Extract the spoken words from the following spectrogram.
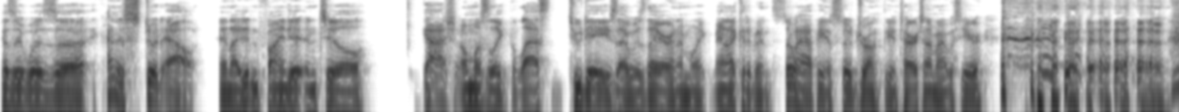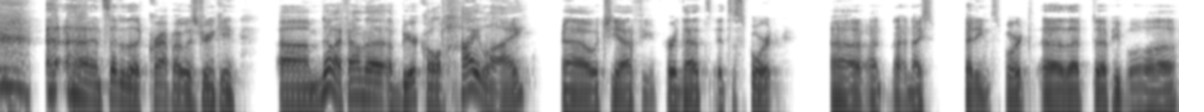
because it was uh, it kind of stood out, and I didn't find it until gosh, almost like the last two days I was there, and I'm like, man, I could have been so happy and so drunk the entire time I was here instead of the crap I was drinking. Um, no, I found a, a beer called Jai Alai, uh, which, yeah, if you've heard that, it's a sport, uh, a, a, nice betting sport uh, that uh, people uh,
